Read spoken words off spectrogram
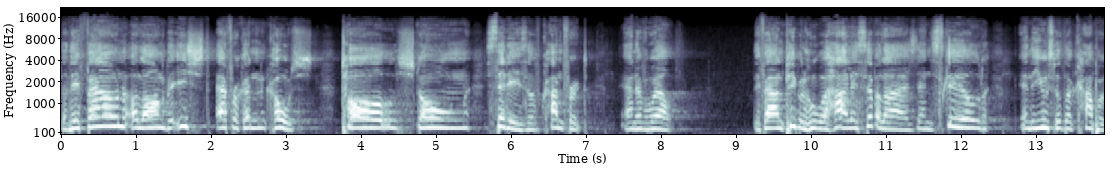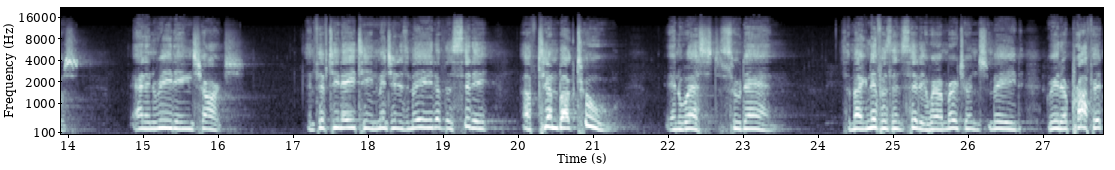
that they found along the East African coast tall stone cities of comfort and of wealth. They found people who were highly civilized and skilled in the use of the compass and in reading charts. In 1518, mention is made of the city of Timbuktu in West Sudan. It's a magnificent city where merchants made greater profit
